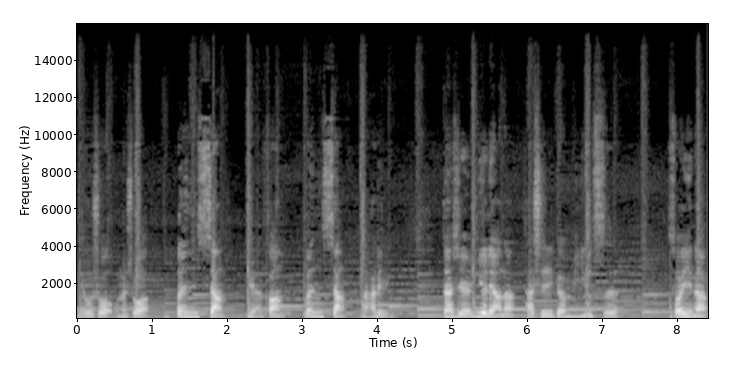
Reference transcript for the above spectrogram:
比如说我们说“奔向远方”，“奔向哪里”。但是月亮呢，它是一个名词，所以呢，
